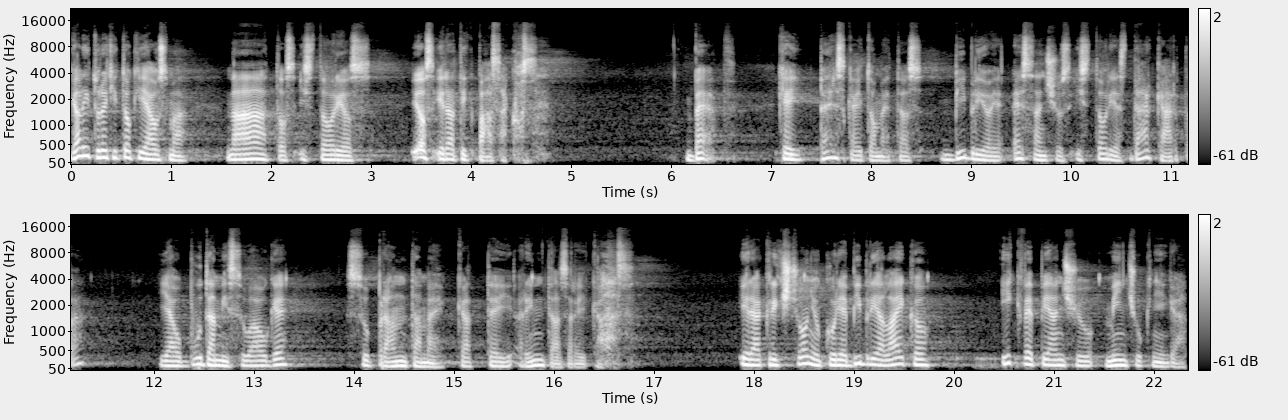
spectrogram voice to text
gali turėti tokį jausmą, na, tos istorijos, jos yra tik pasakos. Bet kai perskaitome tas Biblijoje esančius istorijas dar kartą, jau būdami suaugę, suprantame, kad tai rimtas reikalas. Yra krikščionių, kurie Bibliją laiko įkvepiančių minčių knyga.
